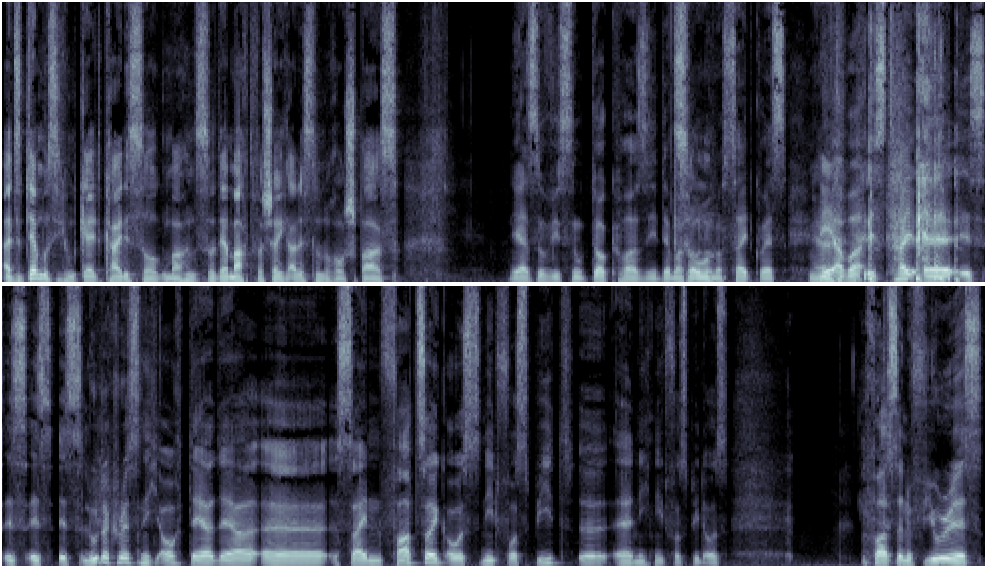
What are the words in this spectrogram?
Also der muss sich um Geld keine Sorgen machen. So, der macht wahrscheinlich alles nur noch aus Spaß. Ja, so wie Snoop Dogg quasi, der macht So. auch nur noch Sidequests. Ja. Nee, aber ist, äh, ist, ist, ist, ist Ludacris nicht auch der, der äh, sein Fahrzeug aus Need for Speed, äh, äh, nicht Need for Speed, aus Fast and Furious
